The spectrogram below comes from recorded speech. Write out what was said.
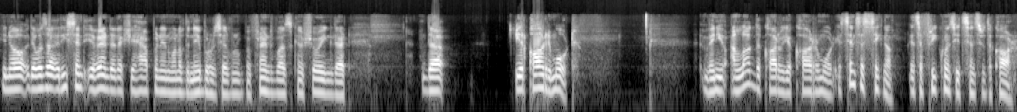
you know there was a recent event that actually happened in one of the neighborhoods here one of my friend was kind of showing that the your car remote when you unlock the car with your car remote it sends a signal it's a frequency it sends to the car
